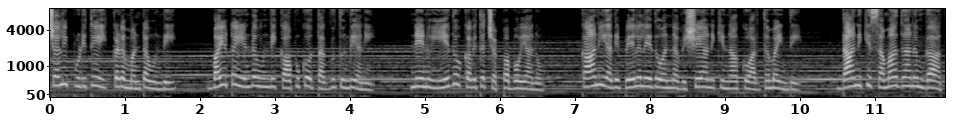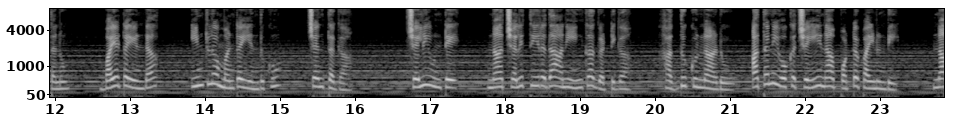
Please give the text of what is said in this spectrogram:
చలి పుడితే ఇక్కడ మంట ఉంది బయట ఎండ ఉంది కాపుకో తగ్గుతుంది అని నేను ఏదో కవిత చెప్పబోయాను. కాని అది పేలలేదు అన్న విషయానికి నాకు అర్థమైంది. దానికి సమాధానంగా అతను బయట ఎండ ఇంట్లో మంట ఎందుకు? చెంతగా చలి ఉంటే నా చలి తీరదా అని ఇంకా గట్టిగా హద్దుకున్నాడు. అతని ఒక చెయ్యి నా పొట్టపైనుండి నా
